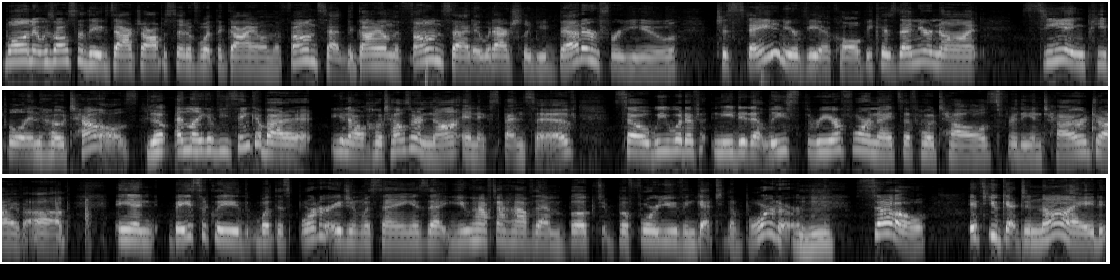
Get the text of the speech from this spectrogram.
Well, and it was also the exact opposite of what the guy on the phone said. The guy on the phone said it would actually be better for you to stay in your vehicle because then you're not seeing people in hotels. Yep. And like if you think about it, you know, hotels are not inexpensive. So we would have needed at least 3 or 4 nights of hotels for the entire drive up. And basically what this border agent was saying is that you have to have them booked before you even get to the border. Mm-hmm. So, if you get denied,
